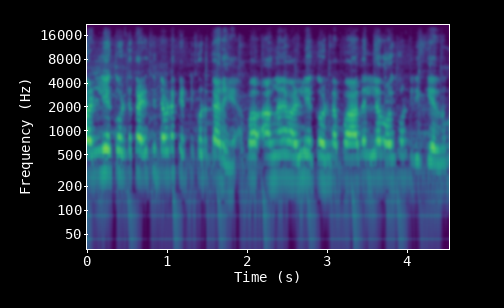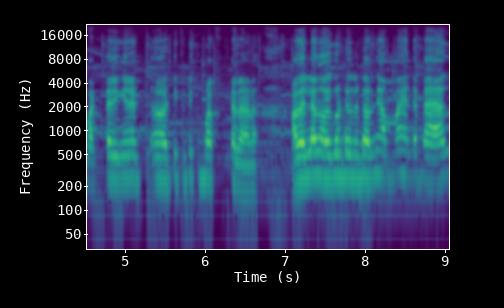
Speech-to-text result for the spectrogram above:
വള്ളിയൊക്കെ ഉണ്ട് കഴുത്തിന്റെ അവിടെ കെട്ടിക്കൊടുക്കാനേ. അപ്പൊ അങ്ങനെ വള്ളിയൊക്കെ ഉണ്ട്. അപ്പൊ അതെല്ലാം നോക്കിക്കൊണ്ടിരിക്കുകയായിരുന്നു ബട്ടൺ ഇങ്ങനെ ടിക്ക് ടിക്ക് ബട്ടണാണ് അതെല്ലാം നോക്കിക്കൊണ്ടിരുന്നിട്ട് പറഞ്ഞു അമ്മ എന്റെ ബാഗ്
